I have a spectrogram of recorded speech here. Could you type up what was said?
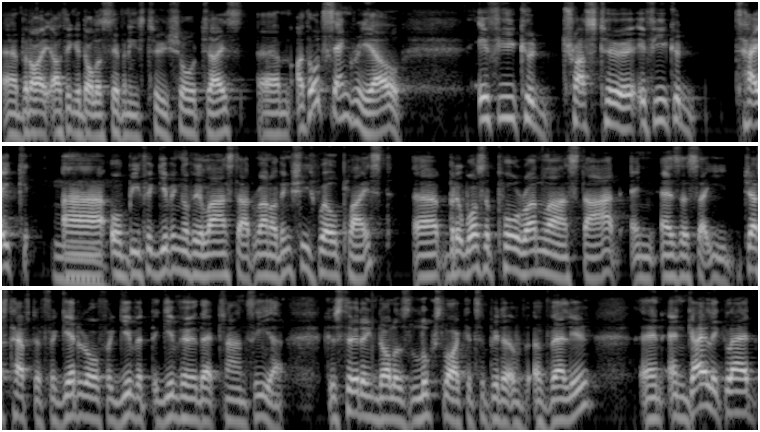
uh, but I, I think $1.70 is too short, Jace. Um, I thought Sangriel, if you could trust her, if you could take uh, or be forgiving of her last start run, I think she's well placed. Uh, but it was a poor run last start, and as I say, you just have to forget it or forgive it to give her that chance here, because thirteen dollars looks like it's a bit of, of value. And and Gaelic lad,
